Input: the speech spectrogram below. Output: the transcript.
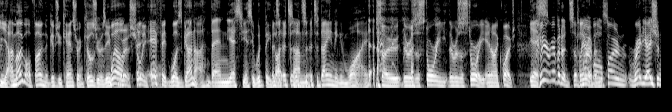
Yeah. a mobile phone that gives you cancer and kills you is even Well, worse. Surely, if it was gonna, then yes, yes, it would be. It's, but it's, um, it's, it's a day ending in Y. So there is a story. There is a story, and I quote: Yes. "Clear evidence of Clear mobile evidence. phone radiation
